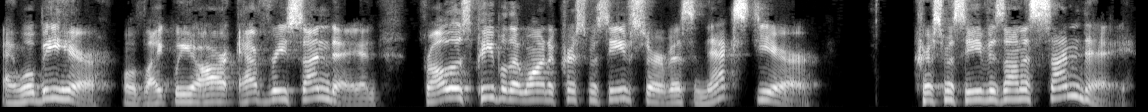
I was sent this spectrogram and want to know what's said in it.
and we'll be here, well, like we are every Sunday. And for all those people that want a Christmas Eve service next year, Christmas Eve is on a Sunday.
